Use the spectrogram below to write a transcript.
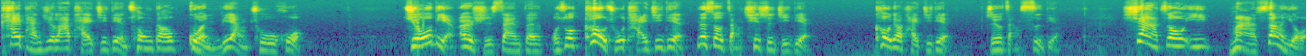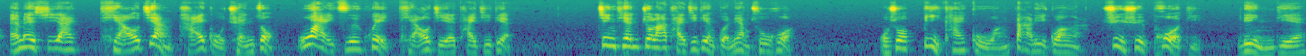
开盘就拉台积电冲高滚量出货，九点二十三分，我说扣除台积电那时候涨七十几点，扣掉台积电只有涨四点。下周一马上有 MSCI 调降台股权重，外资会调节台积电，今天就拉台积电滚量出货。我说避开股王大力光啊，继续破底领跌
